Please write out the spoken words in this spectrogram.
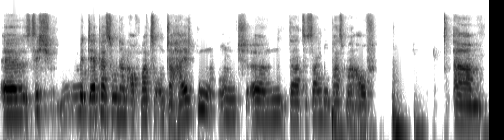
äh, sich mit der Person dann auch mal zu unterhalten und ähm, da zu sagen, du pass mal auf. Ähm,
